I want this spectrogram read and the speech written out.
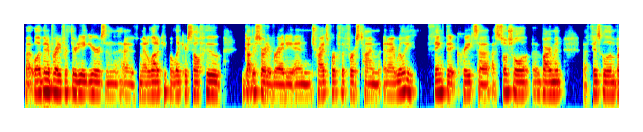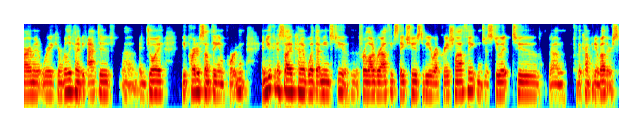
Uh, well, I've been at Variety for 38 years, and I've met a lot of people like yourself who got their start at Variety and tried sport for the first time. And I really think that it creates a, a social environment a physical environment where you can really kind of be active, um, enjoy, be part of something important. And you can decide kind of what that means to you. For a lot of our athletes, they choose to be a recreational athlete and just do it to um, for the company of others.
